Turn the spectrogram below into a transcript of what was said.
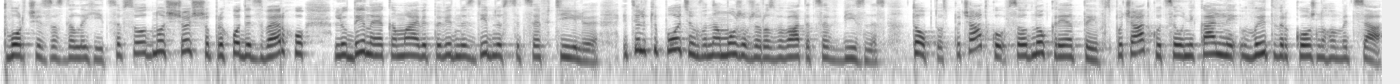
Творчість заздалегідь. Це все одно щось, що приходить зверху. Людина, яка має відповідні здібності, це втілює. І тільки потім вона може вже розвивати це в бізнес. Тобто, спочатку все одно креатив. Спочатку це унікальний витвір кожного митця.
